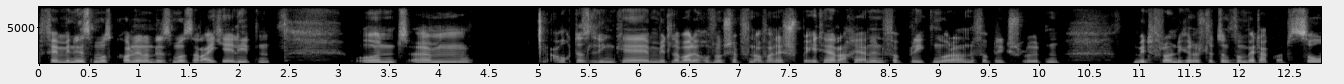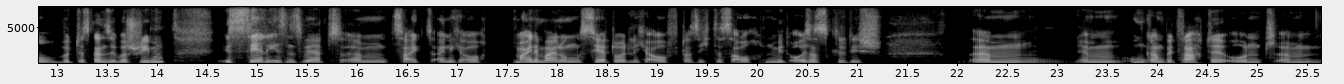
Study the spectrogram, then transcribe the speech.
Feminismus, Kolonialismus, reiche Eliten. Und, ähm, auch das Linke mittlerweile Hoffnung schöpfen auf eine späte Rache an den Fabriken oder an den Fabrikschlöten mit freundlicher Unterstützung vom Wettergott. So wird das Ganze überschrieben, ist sehr lesenswert, ähm, zeigt eigentlich auch meine Meinung sehr deutlich auf, dass ich das auch mit äußerst kritisch, ähm, im Umgang betrachte und, ähm,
